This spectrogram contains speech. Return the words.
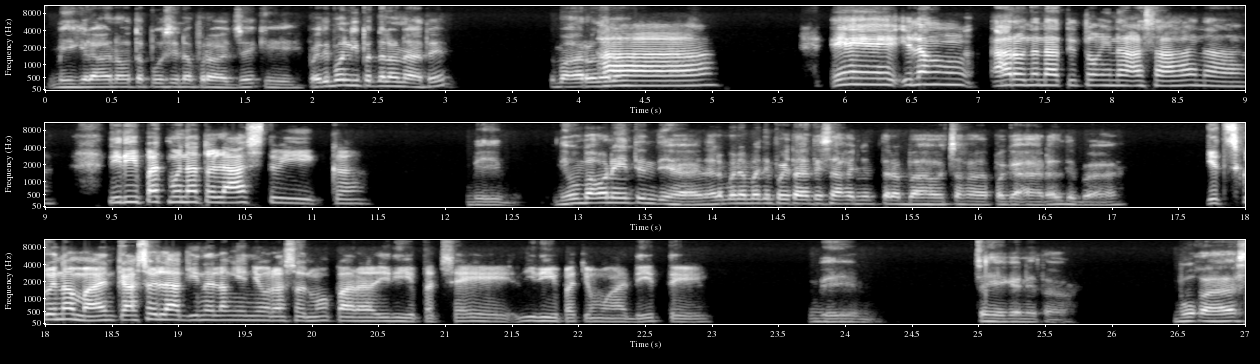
May kailangan ako tapusin na project eh. Pwede bang lipat na lang natin? Limang araw na lang? Ah, eh, ilang araw na natin tong inaasahan na. Nilipat mo na to last week. Babe, di mo ba ako naiintindihan? Alam mo naman importante sa akin yung trabaho at saka pag-aaral, di ba? Gets ko naman, kaso lagi na lang yun yung rason mo para ilipat siya eh. Lilipat yung mga date eh. Babe, sige ganito. Bukas,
